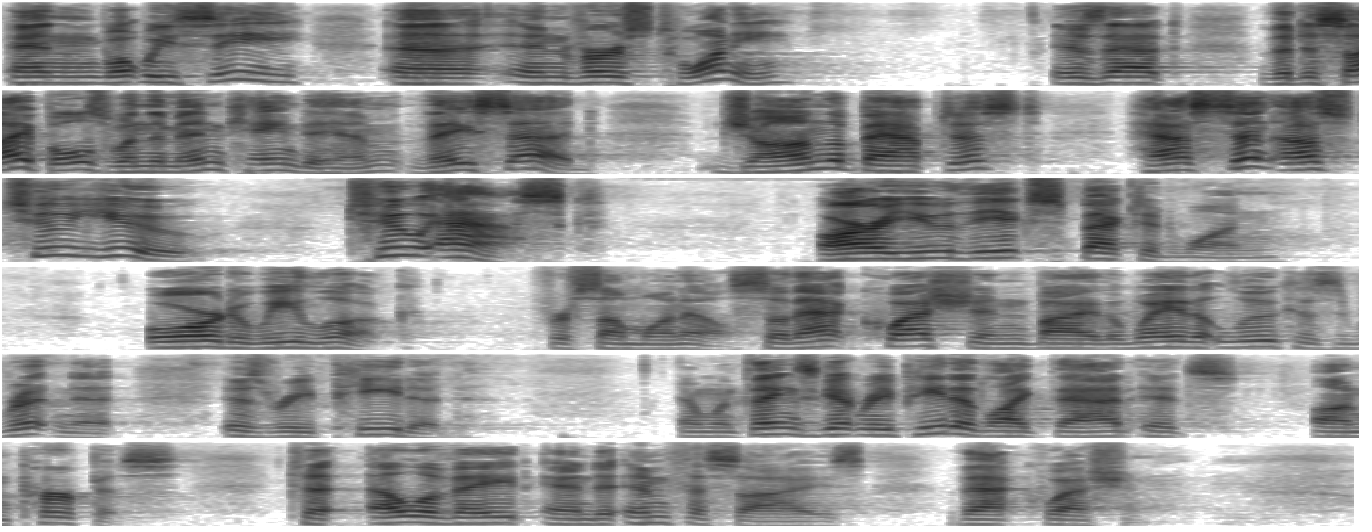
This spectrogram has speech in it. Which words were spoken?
And what we see uh, in verse 20 is that the disciples, when the men came to him, they said, John the Baptist has sent us to you to ask, Are you the expected one, or do we look for someone else? So that question, by the way that Luke has written it, is repeated. And when things get repeated like that, it's on purpose to elevate and to emphasize that question.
